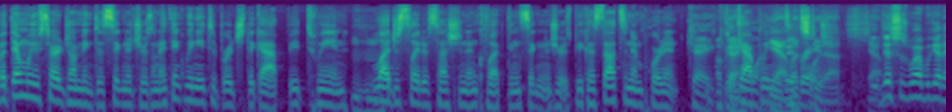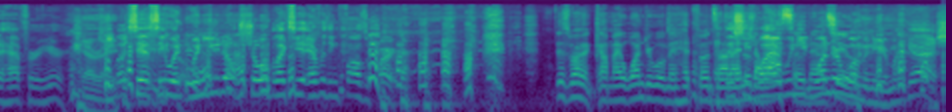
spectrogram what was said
But then we started jumping to signatures, and I think we need to bridge the gap between Mm-hmm. legislative session and collecting signatures because that's an important Okay. Okay, gap we need yeah, to let's do that. See, Yeah, This is why we got to have her here. yeah right. Alexia, see when, when you don't show up, Alexia, everything falls apart. This is why I got my Wonder Woman headphones on. I this need is a why we need Wonder too. Woman here. My gosh.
